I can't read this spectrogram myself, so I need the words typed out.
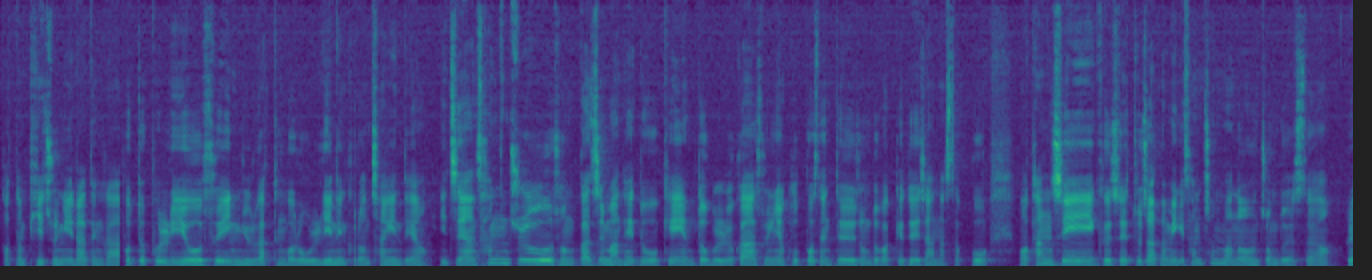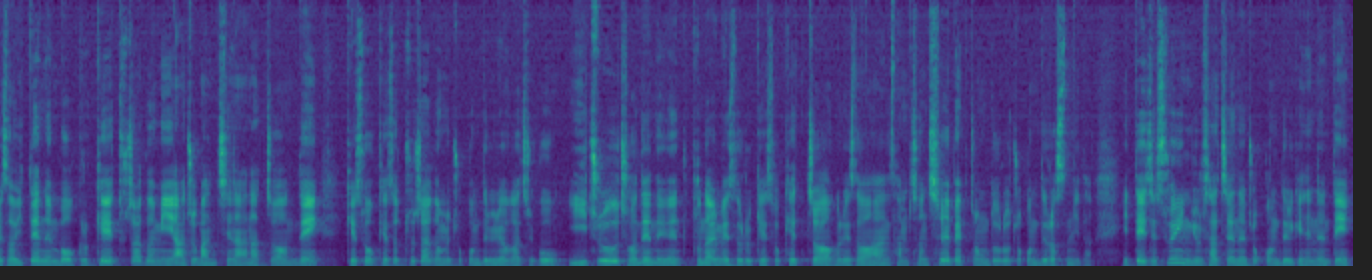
어떤 비중이라든가 포트폴리오 수익률 같은 거를 올리는 그런 창인데요. 이제 한 3주 전까지만 해도 KMW가 수익률 9% 정도밖에 되지 않았었고, 어, 당시 그 제 투자 금액이 3천만 원 정도였어요. 그래서 이때는 뭐 그렇게 투자금이 아주 많지는 않았죠. 근데 계속해서 투자금을 조금 늘려가지고 2주 전에는 분할 매수를 계속했죠. 그래서 한 3,700 정도로 조금 늘었습니다. 이때 이제 수익률 자체는 조금 늘긴 했는데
